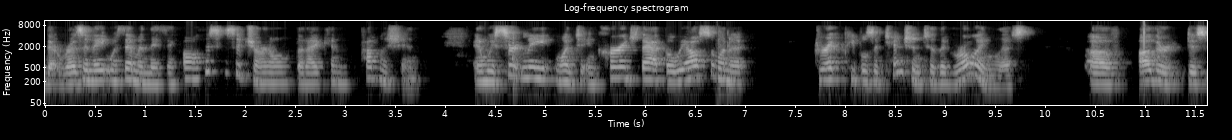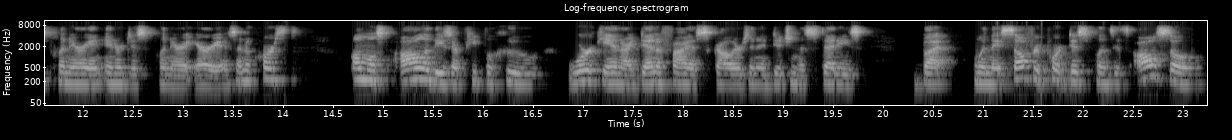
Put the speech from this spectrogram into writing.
that resonate with them, and they think, "Oh, this is a journal that I can publish in." And we certainly want to encourage that, but we also want to direct people's attention to the growing list of other disciplinary and interdisciplinary areas. And of course, almost all of these are people who work in, identify as scholars in Indigenous studies, but when they self-report disciplines, it's also,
